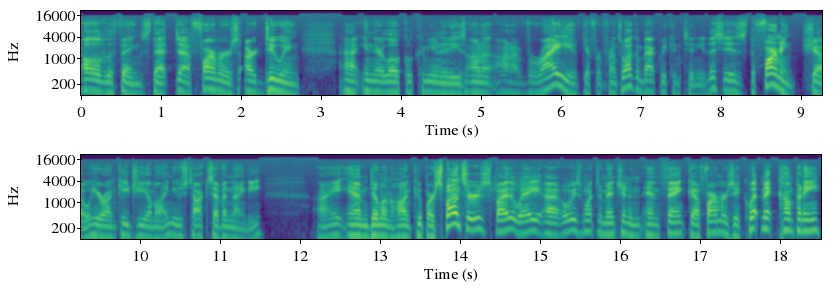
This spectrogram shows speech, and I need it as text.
all of the things that uh, farmers are doing uh, in their local communities on a, on a variety of different fronts. Welcome back. We continue. This is the Farming Show here on KGMI News Talk 790. I am Dylan Honcoop. Our sponsors, by the way, uh, always want to mention and, and thank uh, Farmers Equipment Company,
